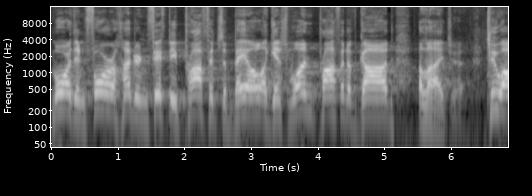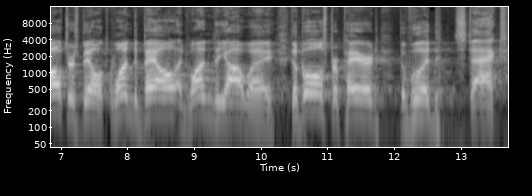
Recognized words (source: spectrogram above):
More than 450 prophets of Baal against one prophet of God, Elijah. Two altars built, one to Baal and one to Yahweh. The bulls prepared, the wood stacked.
